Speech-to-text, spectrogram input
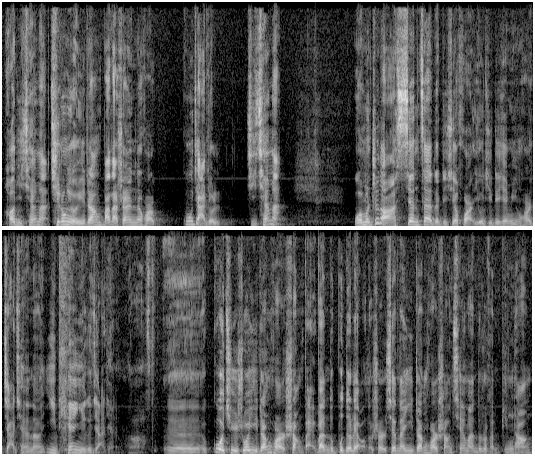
好几千万，其中有一张八大山人的画，估价就几千万。我们知道啊，现在的这些画，尤其这些名画，价钱呢一天一个价钱啊。呃，过去说一张画上百万都不得了的事儿，现在一张画上千万都是很平常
